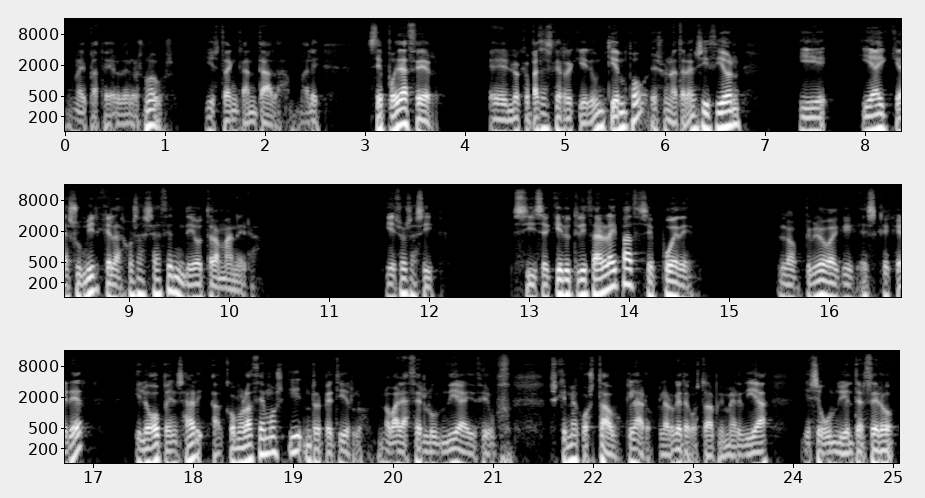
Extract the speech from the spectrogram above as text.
un iPad Air de los nuevos. Y está encantada, ¿vale? Se puede hacer, eh, lo que pasa es que requiere un tiempo, es una transición y, hay que asumir que las cosas se hacen de otra manera. Y eso es así. Si se quiere utilizar el iPad, se puede, lo primero que es que querer y luego pensar cómo lo hacemos y repetirlo. No vale hacerlo un día y decir, es que me ha costado. Claro, claro que te ha costado el primer día y el segundo y el tercero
